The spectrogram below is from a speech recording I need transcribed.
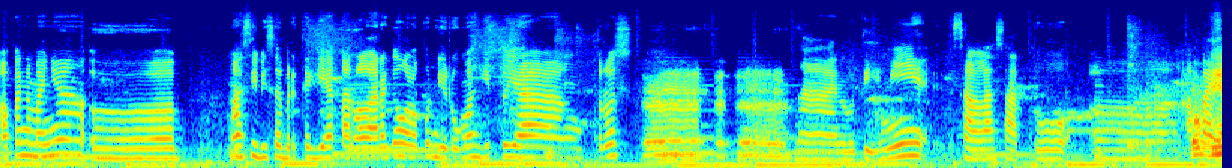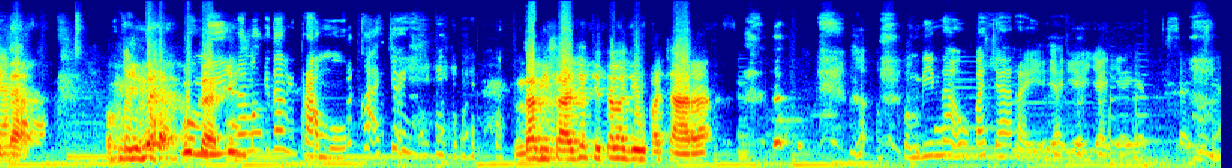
apa namanya eh, masih bisa berkegiatan olahraga walaupun di rumah gitu yang terus. Hmm. nah Luti ini salah satu apa Pembina. ya Pembina, bukan. Pembina emang kita lagi pramuka cuy Enggak bisa aja kita lagi upacara. Pembina upacara ya ya ya ya ya, ya. bisa bisa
